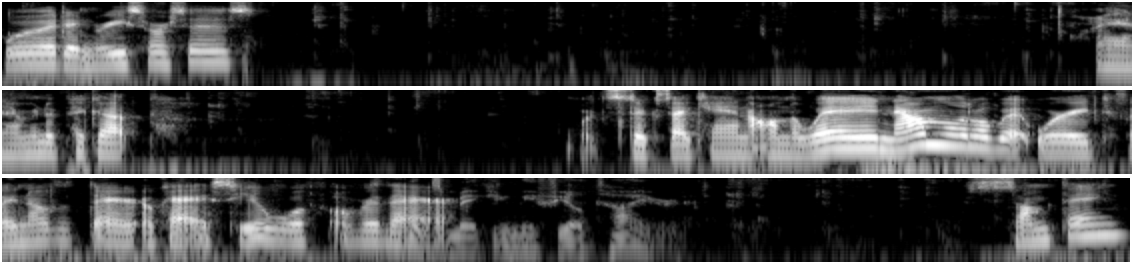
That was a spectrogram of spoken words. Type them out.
wood and resources. And I'm going to pick up what sticks I can on the way. Now I'm a little bit worried because I know that they're... Okay, I see a wolf over there. It's making me feel tired. Something?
